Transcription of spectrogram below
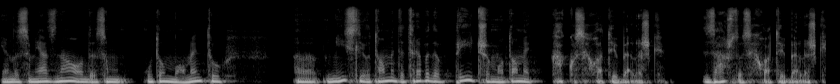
I onda sam ja znao da sam u tom momentu uh, mislio o tome da treba da pričam o tome kako se hvataju beleške. Zašto se hvataju beleške?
